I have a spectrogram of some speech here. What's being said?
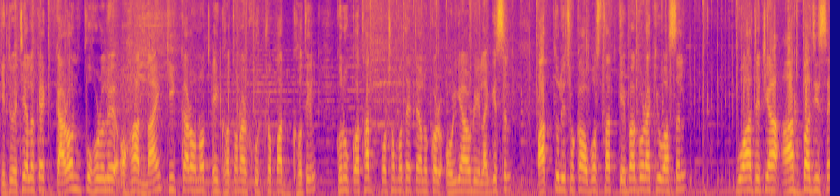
কিন্তু এতিয়ালৈকে কাৰণ পোহৰলৈ অহা নাই। কি কাৰণত এই ঘটনাৰ সূত্ৰপাত ঘটিল? কোনো কথাত প্ৰথমতে তেওঁলোকৰ অৰিয়া অৰি লাগিছিল। পাত তুলি থকা অৱস্থাত কেইবাগৰাকীও আছিল। পুৱা তেতিয়া আঠ বাজিছে।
